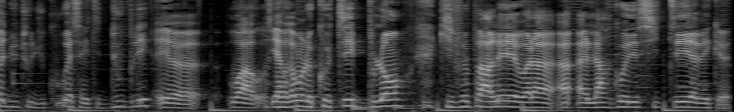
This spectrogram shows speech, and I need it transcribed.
pas du tout. Du coup, ouais, ça a été doublé. Et euh, waouh, il y a vraiment le côté blanc qui veut parler, voilà, à, l'argot des cités avec euh,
